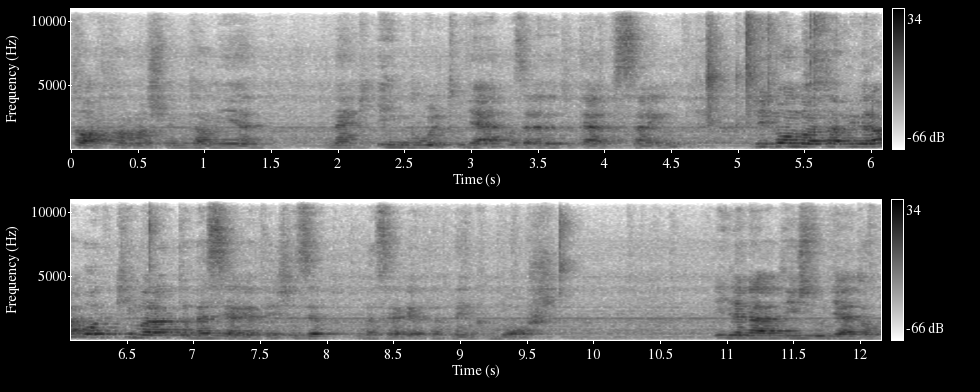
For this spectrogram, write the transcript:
tartalmas, mint amilyennek indult, ugye, az eredeti terv szerint. Úgyhogy gondoltam, mivel abból kimaradt a beszélgetés, ezért beszélgethetnénk most. Így legalább ti is tudjátok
